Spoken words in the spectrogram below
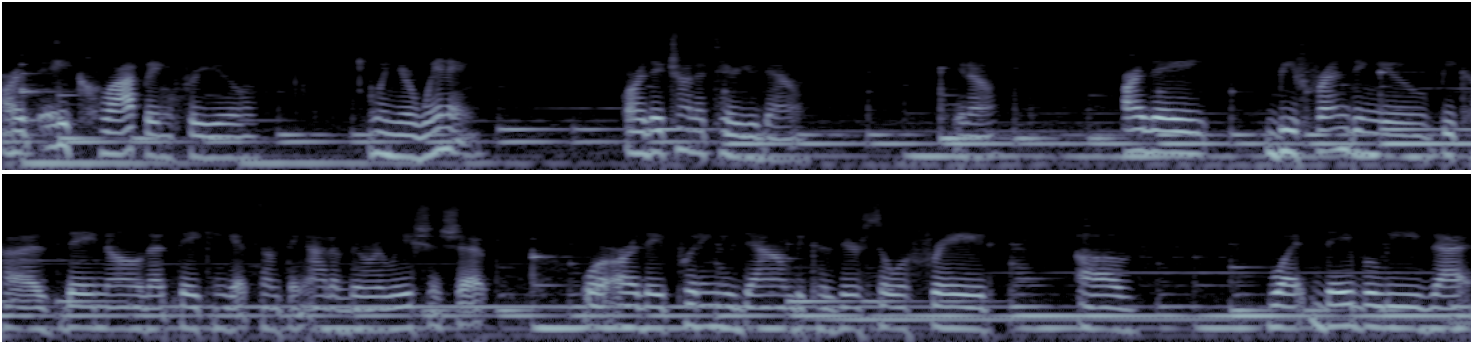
Are they clapping for you when you're winning? Or are they trying to tear you down? You know? Are they befriending you because they know that they can get something out of the relationship? Or are they putting you down because they're so afraid of what they believe that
